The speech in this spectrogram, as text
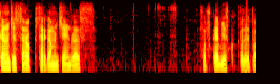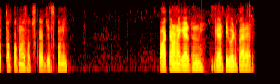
ఎక్కడ నుంచి చూస్తున్నారో ఒక్కసారి కామెంట్ చేయండి బ్రస్ సబ్స్క్రైబ్ చేసుకోకపోతే తప్పకుండా సబ్స్క్రైబ్ చేసుకొని. పక్కన ఉన్న గట్టిని గట్టి కొట్టి పారారు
